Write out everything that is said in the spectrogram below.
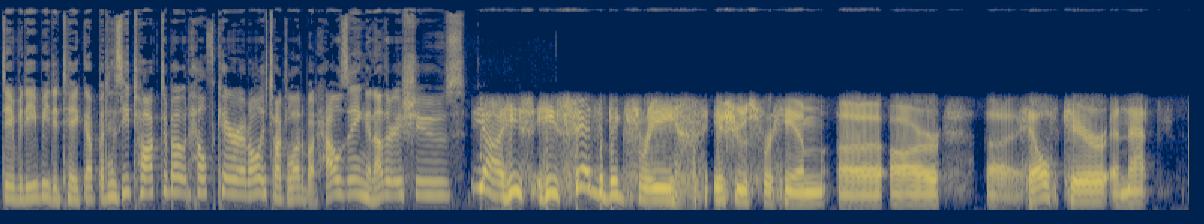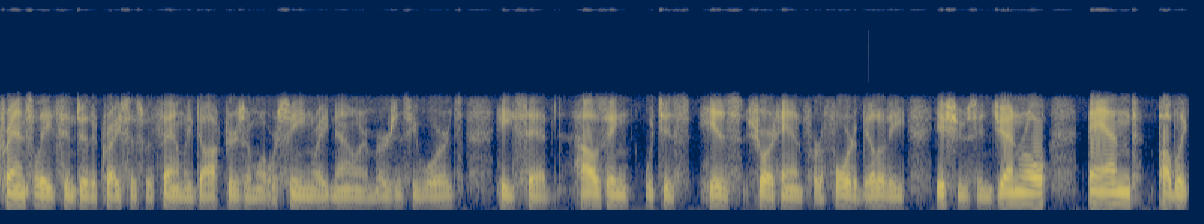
David Eby to take up. But has he talked about healthcare at all? He's talked a lot about housing and other issues. Yeah, he's he's said the big three issues for him uh, are uh, healthcare, and that translates into the crisis with family doctors and what we're seeing right now in emergency wards. He said housing, which is his shorthand for affordability issues in general, and public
